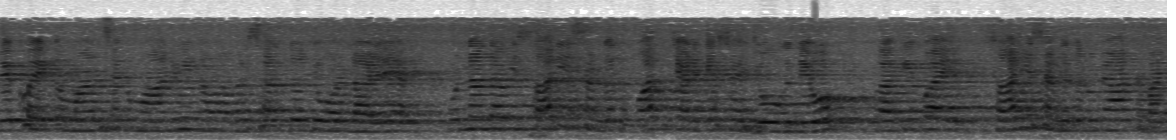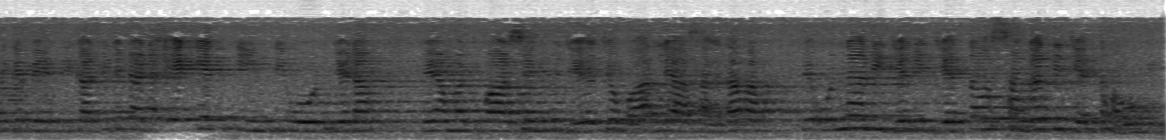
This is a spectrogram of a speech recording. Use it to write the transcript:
ਵੇਖੋ ਇੱਕ ਮਾਨ ਸਿੰਘ ਮਾਨ ਵੀ ਨਵਾਂ ਅੰਮ੍ਰਿਤਸਰ ਤੋਂ ਜੋੜ ਲਾ ਲਿਆ। ਉਹਨਾਂ ਦਾ ਵੀ ਸਾਰੀ ਸੰਗਤ ਵੱਧ ਚੜ ਕੇ ਸਹਿਯੋਗ ਦਿਓ। ਬਾਕੀ ਭਾਈ, ਸਾਰੀ ਸੰਗਤ ਨੂੰ ਮੈਂ ਹੱਥ ਬੰਨ ਕੇ ਬੇਨਤੀ ਕਰਦੀ ਕਿ ਤੁਹਾਡਾ ਇੱਕ ਇੱਕ ਕੀਮਤੀ ਵੋਟ ਜਿਹੜਾ ਇਹ ਅਮਰਪਾਲ ਸਿੰਘ ਨੂੰ ਜੇਲ੍ਹ ਚੋਂ ਬਾਹਰ ਲਿਆ ਸਕਦਾ ਵਾ ਤੇ ਉਹਨਾਂ ਦੀ ਜਿਹੜੀ ਜਿੱਤ ਉਹ ਸੰਗਤ ਦੀ ਜਿੱਤ ਹੋਊਗੀ।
